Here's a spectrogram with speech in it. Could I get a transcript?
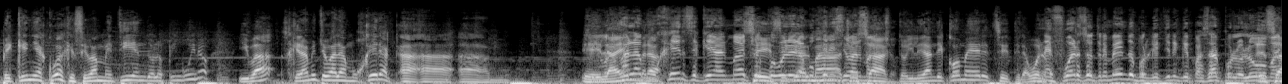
pequeñas cuevas que se van metiendo los pingüinos y va, generalmente va la mujer a, a- a- a- eh, la Va hembra. la mujer, se queda el macho, Sí, después se vuelve la mujer y se va el macho. exacto, y le dan de comer, etcétera. Bueno, un esfuerzo tremendo porque tienen que pasar por los lobos Exacto,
